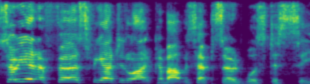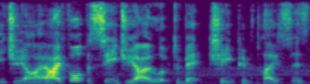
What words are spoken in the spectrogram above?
So yeah, the first thing I didn't like about this episode was the CGI. I thought the CGI looked a bit cheap in places.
